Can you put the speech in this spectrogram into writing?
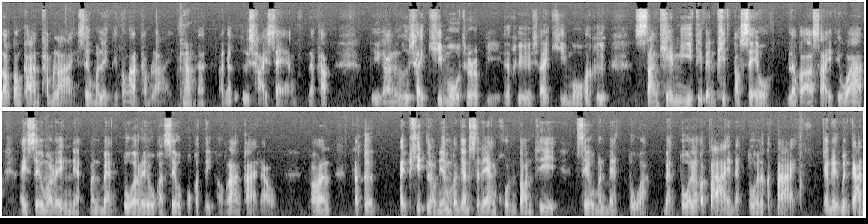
เราต้องการทำลายเซลล์มะเร็งที่ต้องการทำลายครับนะอันนั้นก็คือฉายแสงนะครับอีกอันก็คือใช้ chemotherapy ก็คือใช้คีโมก็คือสารเคมีที่เป็นพิษต่อเซลล์ แล้วก็อาศัยที่ว่าไอ้เซลล์มะเร็งเนี่ยมันแบ่งตัวเร็วกว่าเซลล์ปกติของร่างกายเรา เพราะฉะนั้นถ้าเกิดไอ้พิษเหล่านี้มันก็จะแสดงผลตอนที่เซลล์มันแบ่งตัว แบ่งตัวแล้วก็ตาย แบ่งตัวแล้วก็ตายจะเรียกเป็นการ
